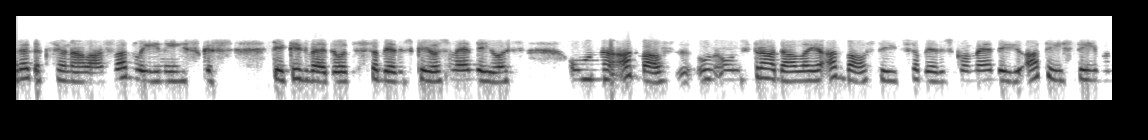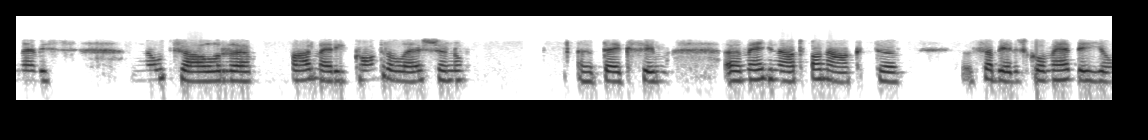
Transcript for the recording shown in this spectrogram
redakcionālās vadlīnijas, kas tiek izveidotas sabiedriskajos mēdījos un, atbalst, un, un strādā, lai atbalstītu sabiedrisko mēdīju attīstību, nevis nu, caur eh, pārmērīgu kontrolēšanu, eh, teiksim, eh, mēģinātu panākt sabiedrisko mediju,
